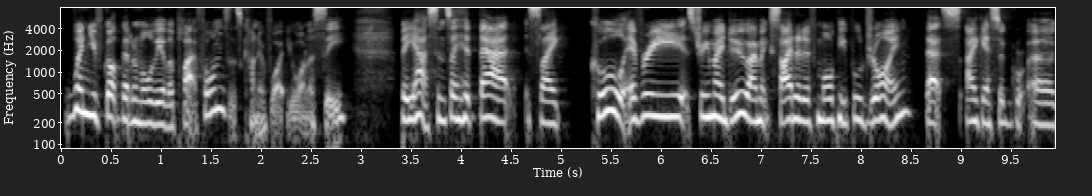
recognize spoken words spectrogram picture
when you've got that on all the other platforms, it's kind of what you want to see. But yeah, since I hit that, it's like, cool. Every stream I do, I'm excited if more people join. That's, I guess, a, a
